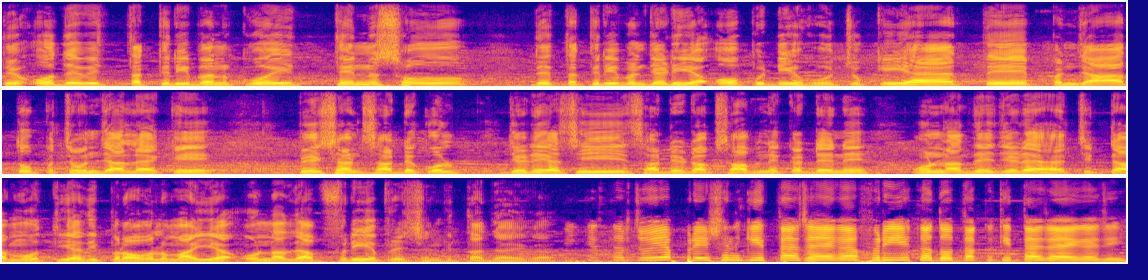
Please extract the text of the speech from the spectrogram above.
ਤੇ ਉਹਦੇ ਵਿੱਚ ਤਕਰੀਬਨ ਕੋਈ 300 ਦੇ ਤਕਰੀਬਨ ਜਿਹੜੀ ਆ ਓਪੀਡੀ ਹੋ ਚੁੱਕੀ ਹੈ ਤੇ 50 ਤੋਂ 55 ਲੈ ਕੇ ਪੇਸ਼ੈਂਟ ਸਾਡੇ ਕੋਲ ਜਿਹੜੇ ਅਸੀਂ ਸਾਡੇ ਡਾਕਟਰ ਸਾਹਿਬ ਨੇ ਕੱਢੇ ਨੇ ਉਹਨਾਂ ਦੇ ਜਿਹੜਾ ਹੈ ਚਿੱਟਾ ਮੋਤੀਆ ਦੀ ਪ੍ਰੋਬਲਮ ਆਈ ਆ ਉਹਨਾਂ ਦਾ ਫ੍ਰੀ ਆਪਰੇਸ਼ਨ ਕੀਤਾ ਜਾਏਗਾ। ਠੀਕ ਹੈ ਸਰ ਜੋ ਇਹ ਆਪਰੇਸ਼ਨ ਕੀਤਾ ਜਾਏਗਾ ਫ੍ਰੀ ਕਦੋਂ ਤੱਕ ਕੀਤਾ ਜਾਏਗਾ ਜੀ?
